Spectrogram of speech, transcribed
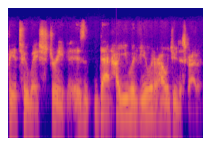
be a two-way street is that how you would view it or how would you describe it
